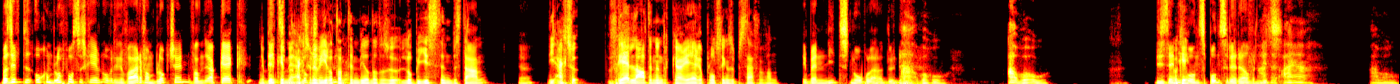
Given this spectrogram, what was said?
Maar ze heeft dus ook een blogpost geschreven over de gevaren van blockchain. Van, ja, kijk, dit ik in met mijn echt zo'n blockchain wereld aan het inbeelden dat er zo lobbyisten bestaan, Ja. Die echt zo vrij laat in hun carrière plotseling zo beseffen van, Ik ben niet snobel aan het doen. ah, wow. Ah, wow. Die zijn niet gewoon sponsoren ruil voor Ah, niets. ah ja. Ah, wow.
